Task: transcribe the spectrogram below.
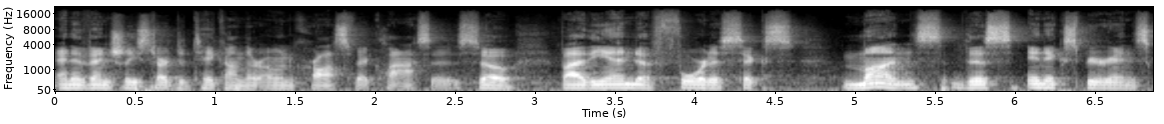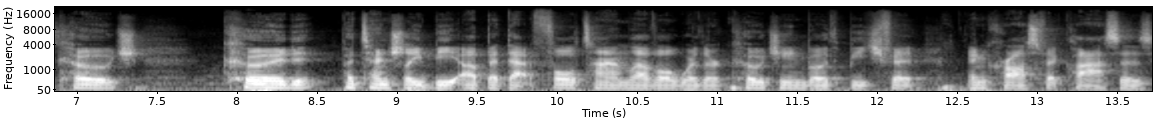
and eventually start to take on their own crossfit classes. So by the end of four to six months this inexperienced coach could potentially be up at that full-time level where they're coaching both beach fit and crossfit classes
